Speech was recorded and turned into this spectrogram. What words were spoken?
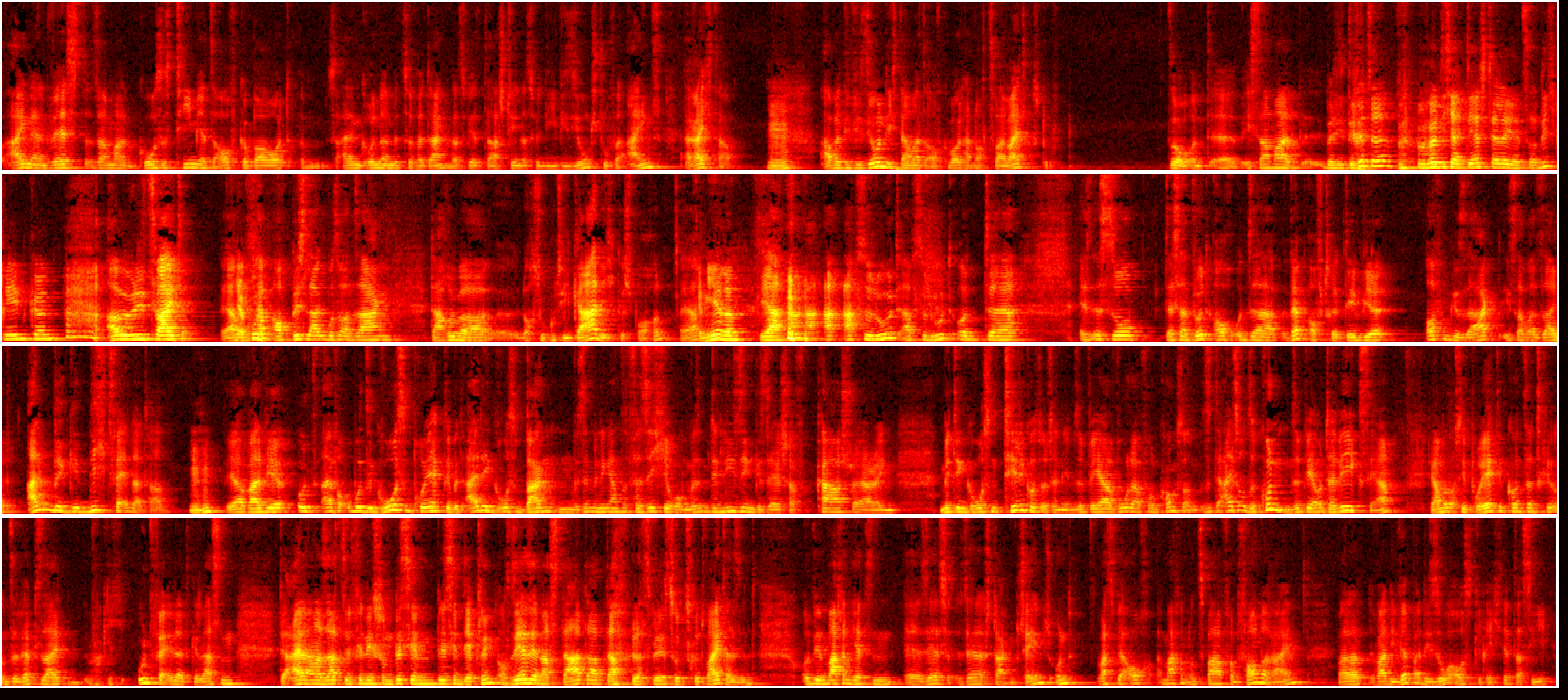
eigener Invest, sagen wir mal, großes Team jetzt aufgebaut, ähm, ist allen Gründern mit zu verdanken, dass wir jetzt da stehen, dass wir die Visionsstufe 1 erreicht haben. Mhm. Aber die Vision, die ich damals aufgebaut habe, hat noch zwei weitere Stufen. So, und äh, ich sag mal, über die dritte würde ich an der Stelle jetzt noch nicht reden können, aber über die zweite. Ja, ja cool. Ich habe auch bislang, muss man sagen, darüber äh, noch so gut wie gar nicht gesprochen. Ja. Premiere. Ja, absolut, absolut. Und äh, es ist so, deshalb wird auch unser Webauftritt, den wir offen gesagt, ich sag mal, seit Anbeginn nicht verändert haben. Mhm. Ja, weil wir uns einfach um unsere großen Projekte mit all den großen Banken, wir sind mit den ganzen Versicherungen, wir sind mit den Leasinggesellschaften, Carsharing, mit den großen Telekom-Unternehmen sind wir ja Vodafone, Kongsong, sind alles unsere Kunden, sind wir ja unterwegs, ja. Wir haben uns auf die Projekte konzentriert, unsere Webseiten wirklich unverändert gelassen. Der eine oder andere Satz, den finde ich schon ein bisschen, bisschen, der klingt noch sehr, sehr nach Startup, dafür, dass wir jetzt schon einen Schritt weiter sind. Und wir machen jetzt einen äh, sehr, sehr, sehr starken Change. Und was wir auch machen, und zwar von vornherein, war, war die Web-ID so ausgerichtet, dass sie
